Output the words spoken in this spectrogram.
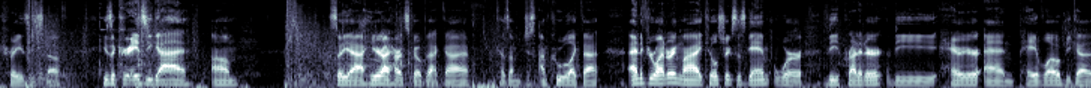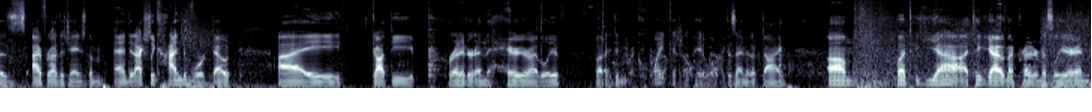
crazy stuff. He's a crazy guy. Um so yeah here I hard scope that guy because I'm just I'm cool like that. And if you're wondering my kill streaks this game were the Predator the Harrier and Pave Low because I forgot to change them and it actually kind of worked out I got the Predator and the Harrier, I believe, but I didn't quite get to the Pave Low because I ended up dying. Um, but yeah, I take a guy with my Predator missile here, and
